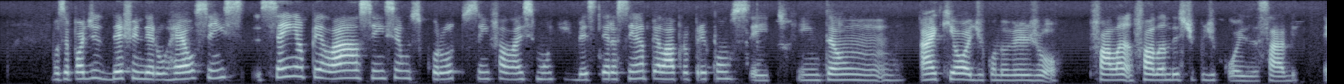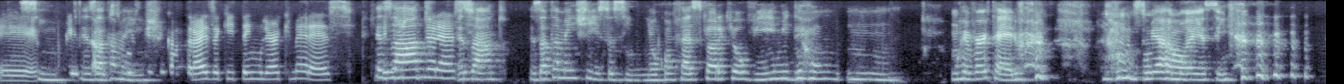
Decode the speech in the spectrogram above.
você pode defender o réu sem, sem apelar, sem ser um escroto, sem falar esse monte de besteira, sem apelar para preconceito. Então, ai que ódio quando eu vejo fala, falando esse tipo de coisa, sabe? É, Sim, exatamente. que fica atrás aqui tem mulher que merece. Exato, que merece. exato. Exatamente isso, assim. Eu confesso que a hora que eu vi, me deu um, um, um revertério. Diz minha mãe, assim.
